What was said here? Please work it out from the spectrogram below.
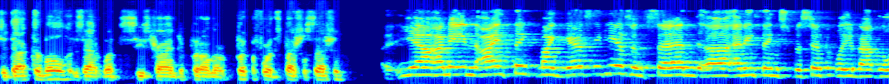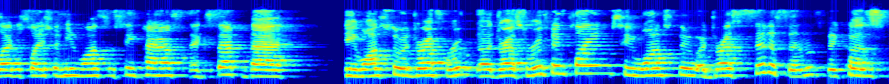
deductible is that what he's trying to put on the put before the special session? Yeah, I mean, I think my guess he hasn't said uh, anything specifically about the legislation he wants to see passed, except that he wants to address address roofing claims. He wants to address citizens because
